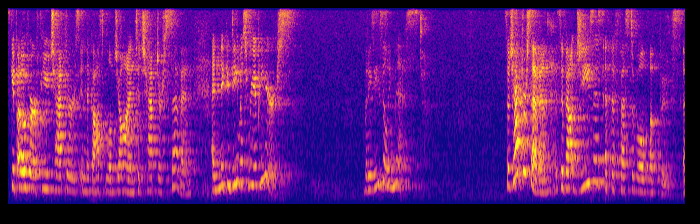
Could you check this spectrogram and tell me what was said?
Skip over a few chapters in the Gospel of John to chapter 7, and Nicodemus reappears. But he's easily missed. So, chapter 7 is about Jesus at the Festival of Booths, a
